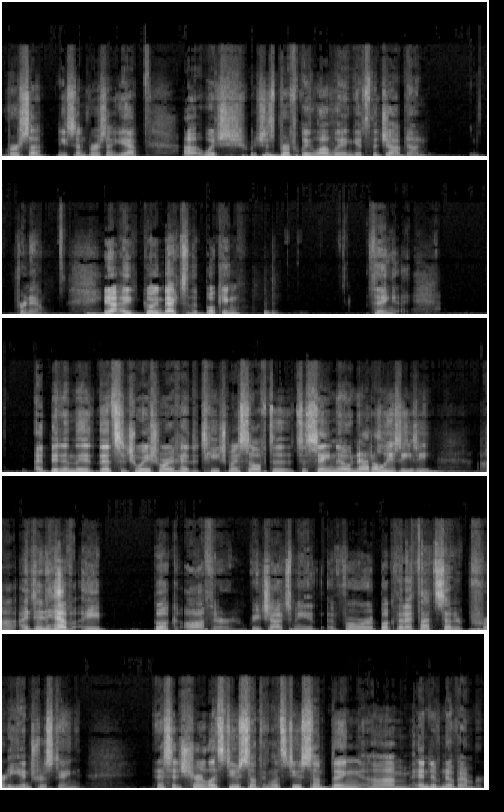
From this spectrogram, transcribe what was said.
Versa, Nissan Versa, yeah, uh, which which is perfectly lovely and gets the job done for now. You know, I, going back to the booking thing, I've been in the, that situation where I've had to teach myself to to say no. Not always easy. Uh, I did have a book author reach out to me for a book that I thought sounded pretty interesting, and I said, "Sure, let's do something. Let's do something um, end of November."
